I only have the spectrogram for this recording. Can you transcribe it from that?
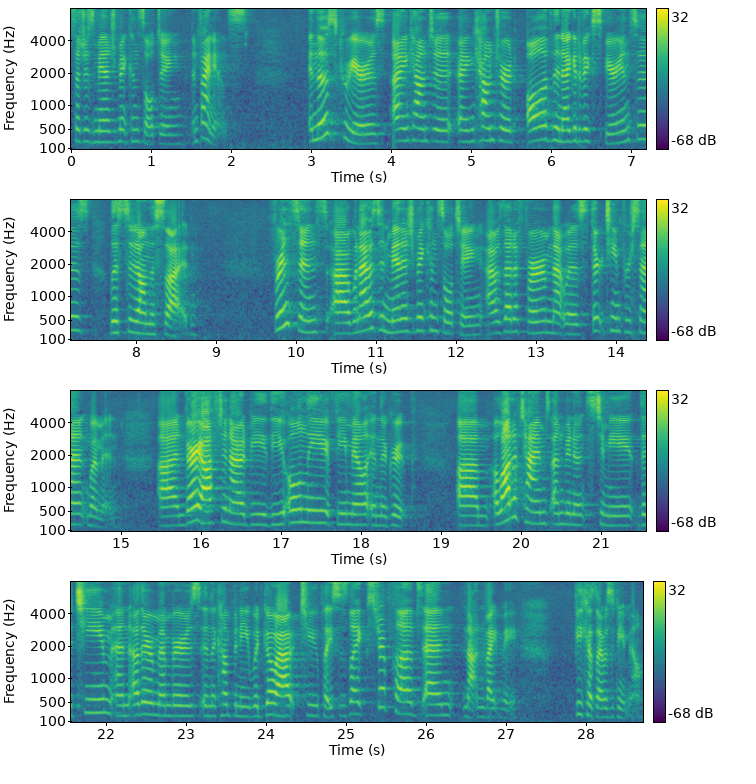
such as management consulting and finance. In those careers, I encountered, I encountered all of the negative experiences listed on the slide. For instance, uh, when I was in management consulting, I was at a firm that was 13% women. Uh, and very often I would be the only female in the group. Um, a lot of times, unbeknownst to me, the team and other members in the company would go out to places like strip clubs and not invite me because I was a female.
